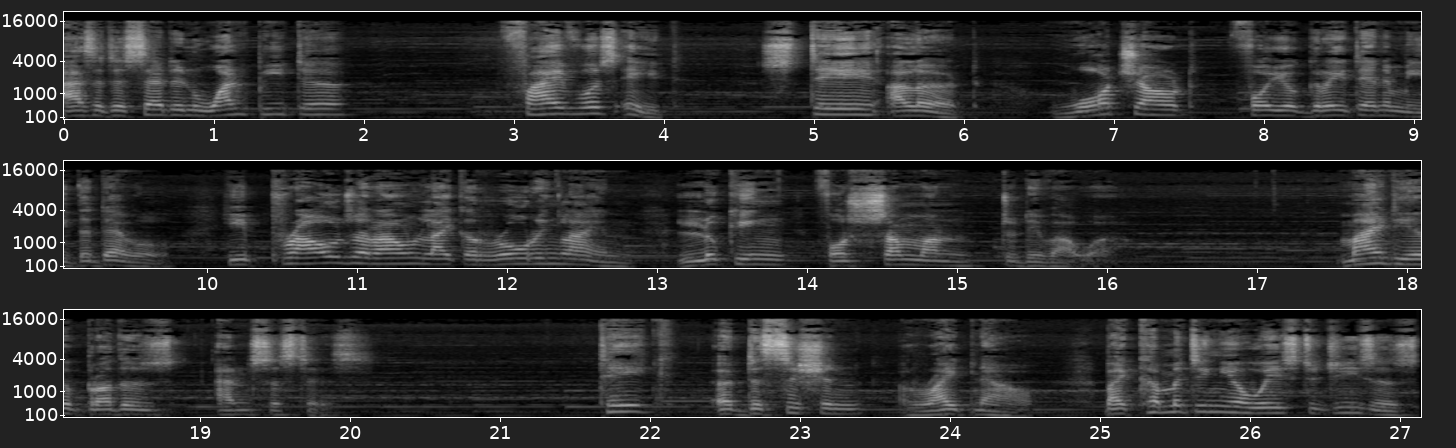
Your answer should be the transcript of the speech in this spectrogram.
as it is said in 1 Peter 5 verse 8, Stay alert. Watch out for your great enemy, the devil. He prowls around like a roaring lion, looking for someone to devour. My dear brothers and sisters, take a decision right now by committing your ways to Jesus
